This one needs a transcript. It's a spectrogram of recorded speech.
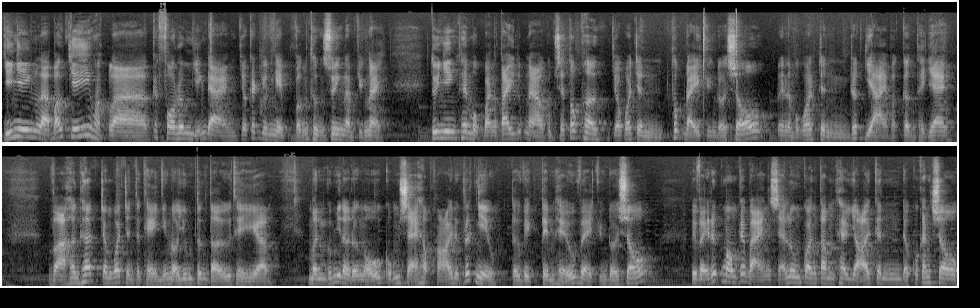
dĩ nhiên là báo chí hoặc là các forum diễn đàn cho các doanh nghiệp vẫn thường xuyên làm chuyện này. Tuy nhiên, thêm một bàn tay lúc nào cũng sẽ tốt hơn cho quá trình thúc đẩy chuyển đổi số. Đây là một quá trình rất dài và cần thời gian. Và hơn hết, trong quá trình thực hiện những nội dung tương tự thì ờ, mình cũng như là đội ngũ cũng sẽ học hỏi được rất nhiều từ việc tìm hiểu về chuyển đổi số. Vì vậy, rất mong các bạn sẽ luôn quan tâm theo dõi kênh The Quốc Khánh Show.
